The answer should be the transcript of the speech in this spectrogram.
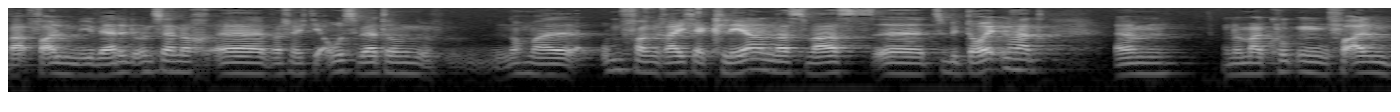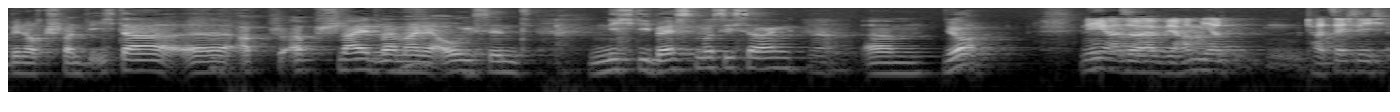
Vor allem, ihr werdet uns ja noch äh, wahrscheinlich die Auswertung nochmal umfangreich erklären, was was äh, zu bedeuten hat. Ähm, und mal gucken, vor allem bin auch gespannt, wie ich da äh, ab, abschneide, weil meine Augen sind nicht die besten, muss ich sagen. Ja. Ähm, ja. Nee, also äh, wir haben ja tatsächlich,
